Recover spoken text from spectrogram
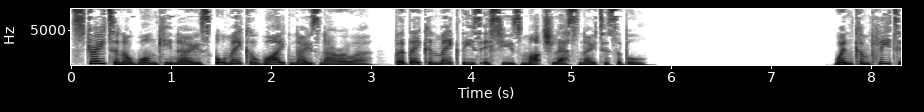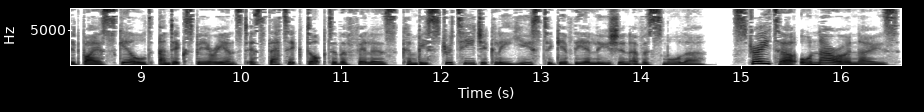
straighten a wonky nose or make a wide nose narrower, but they can make these issues much less noticeable. When completed by a skilled and experienced aesthetic doctor the fillers can be strategically used to give the illusion of a smaller, straighter or narrower nose,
